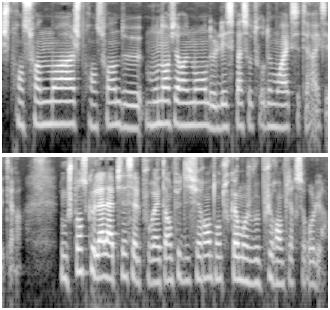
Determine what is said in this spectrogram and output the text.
je prends soin de moi, je prends soin de mon environnement, de l'espace autour de moi, etc., etc. Donc je pense que là, la pièce, elle pourrait être un peu différente. En tout cas, moi, je veux plus remplir ce rôle-là.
